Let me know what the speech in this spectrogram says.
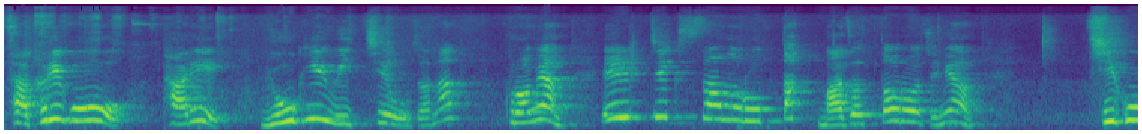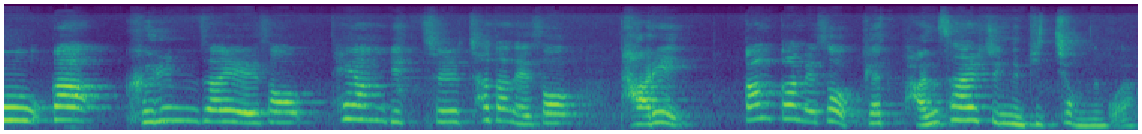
자, 그리고 달이 여기 위치에 오잖아? 그러면 일직선으로 딱 맞아 떨어지면 지구가 그림자에서 태양빛을 차단해서 달이 깜깜해서 빛 반사할 수 있는 빛이 없는 거야.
